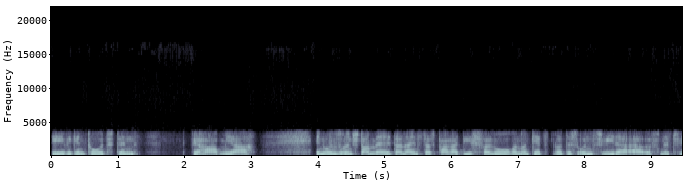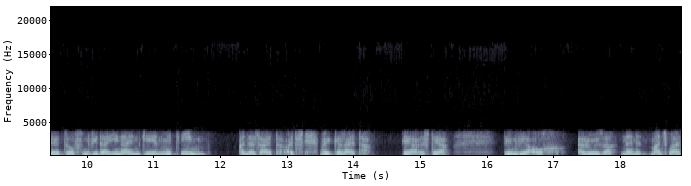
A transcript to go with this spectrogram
ewigen Tod. Denn wir haben ja in unseren Stammeltern einst das Paradies verloren und jetzt wird es uns wieder eröffnet. Wir dürfen wieder hineingehen mit ihm an der Seite als Weggeleiter. Er ist der, den wir auch Erlöser nennen. Manchmal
